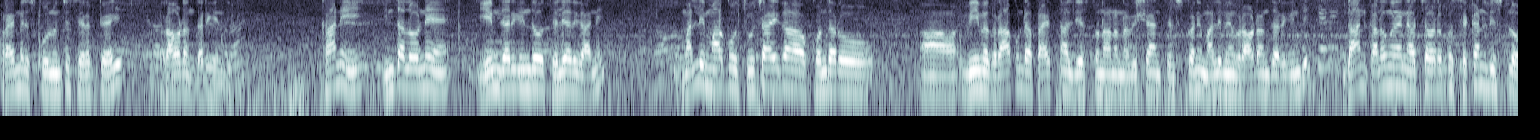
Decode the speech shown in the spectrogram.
ప్రైమరీ స్కూల్ నుంచి సెలెక్ట్ అయ్యి రావడం జరిగింది. కానీ ఇంతలోనే ఏం జరిగిందో తెలియదు కానీ మళ్ళీ మాకు చూచాయిగా కొందరు ఆ, ఈమెకు రాకుండా ప్రయత్నాలు చేస్తున్నానన్న విషయాన్ని తెలుసుకొని మళ్ళీ మేము రావడం జరిగింది. దానికి అనుగుణంగా వచ్చే వరకు సెకండ్ లిస్ట్లో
